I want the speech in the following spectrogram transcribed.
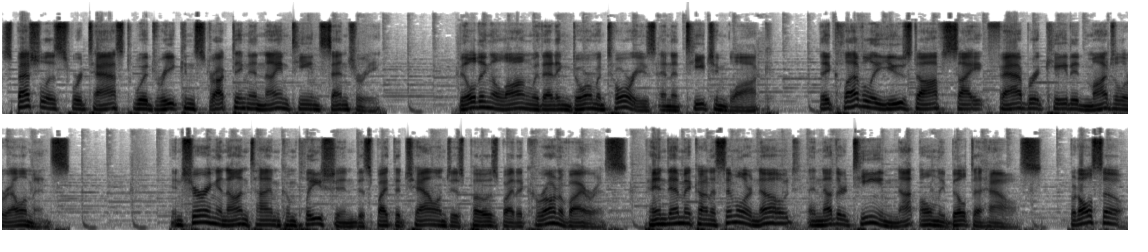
specialists were tasked with reconstructing a 19th century building along with adding dormitories and a teaching block. They cleverly used off-site fabricated modular elements ensuring an on-time completion despite the challenges posed by the coronavirus. Pandemic on a similar note, another team not only built a house, but also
